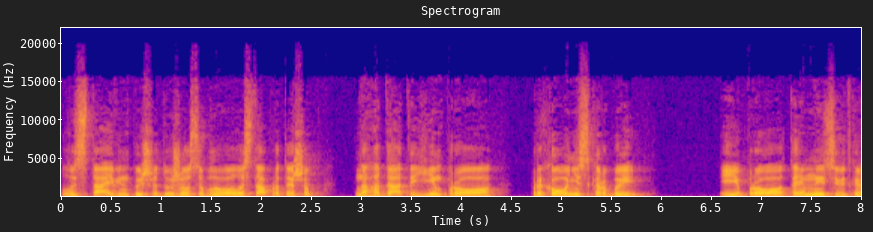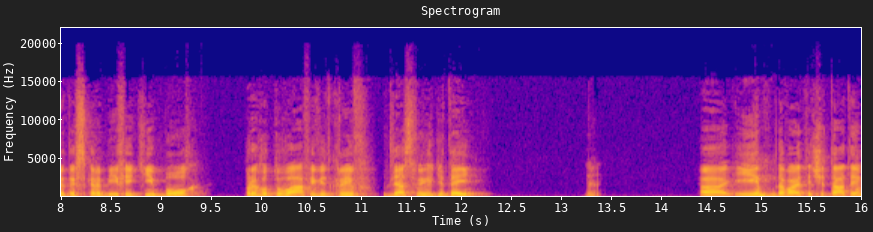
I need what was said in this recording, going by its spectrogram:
листа, і він пише дуже особливого листа про те, щоб нагадати їм про приховані скарби і про таємницю відкритих скарбів, які Бог приготував і відкрив для своїх дітей. Е, І давайте читати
